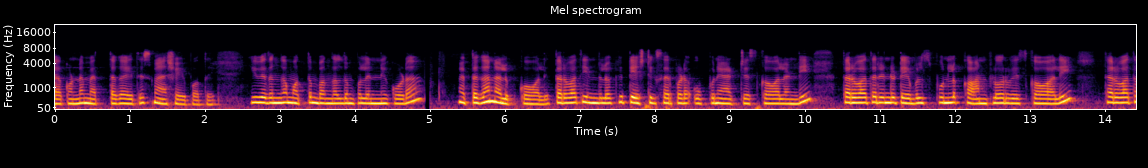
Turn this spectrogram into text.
లేకుండా మెత్తగా అయితే స్మాష్ అయిపోతాయి. ఈ విధంగా మొత్తం బంగాళదుంపలన్నీ కూడా మెత్తగా నలుపుకోవాలి. తర్వాత ఇందులోకి టేస్ట్కి సరిపడా ఉప్పుని యాడ్ చేసుకోవాలండి. తర్వాత రెండు టేబుల్ స్పూన్ల కార్న్ఫ్లోర్ వేసుకోవాలి. తర్వాత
